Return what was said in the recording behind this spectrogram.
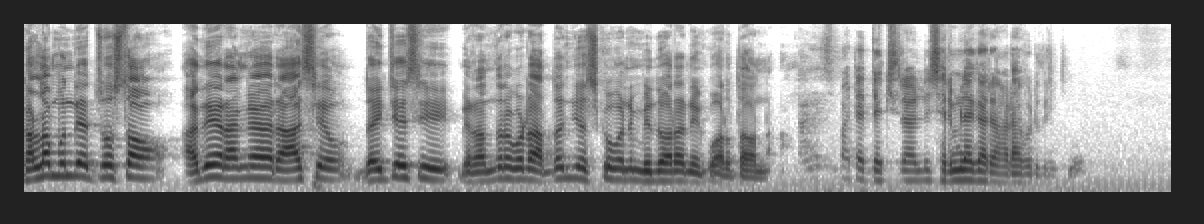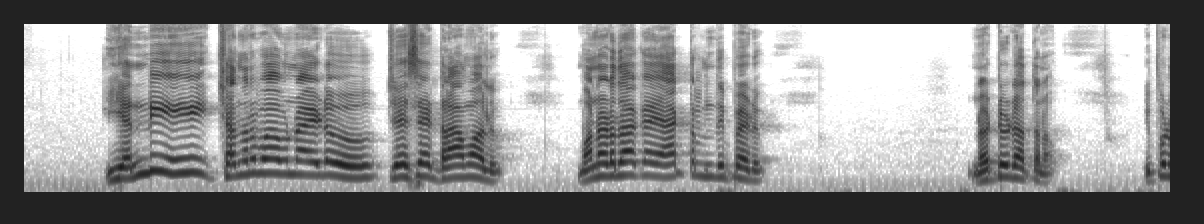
కళ్ళ ముందే చూస్తాం. అదే రంగారి ఆశయం దయచేసి మీరందరూ కూడా అర్థం చేసుకోమని మీ ద్వారా నేను కోరుతా ఉన్నా. కాంగ్రెస్ పార్టీ అధ్యక్షురాలు షర్మిల గారు హడావుడి గురించి. ఇవన్నీ చంద్రబాబు నాయుడు చేసే డ్రామాలు. మొన్నటిదాకా యాక్టర్ని తిప్పాడు. నటుడు అతను. ఇప్పుడు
